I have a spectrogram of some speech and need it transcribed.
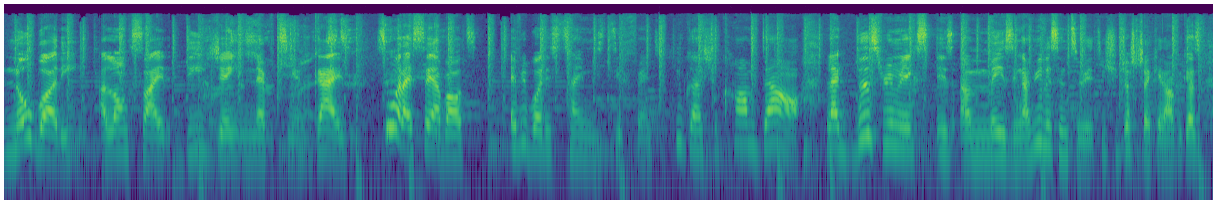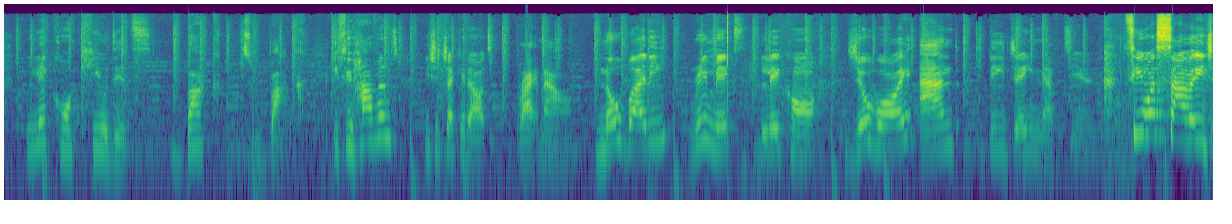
Nobody, alongside DJ Neptune. Guys, see what I say about everybody's time is different. You guys should calm down. Like this remix is amazing. Have you listened to it? You should just check it out because Laycon killed it back to back. If you haven't, you should check it out right now. Nobody Remix, Laycon, Joeboy, and DJ Neptune. Tiwa Savage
